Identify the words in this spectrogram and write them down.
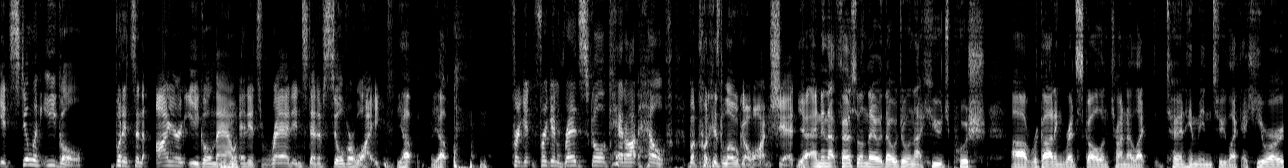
It's still an eagle, but it's an iron eagle now, and it's red instead of silver white. Yep, yep. friggin' friggin' Red Skull cannot help but put his logo on shit. Yeah, and in that first one, they they were doing that huge push uh, regarding Red Skull and trying to like turn him into like a hero,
